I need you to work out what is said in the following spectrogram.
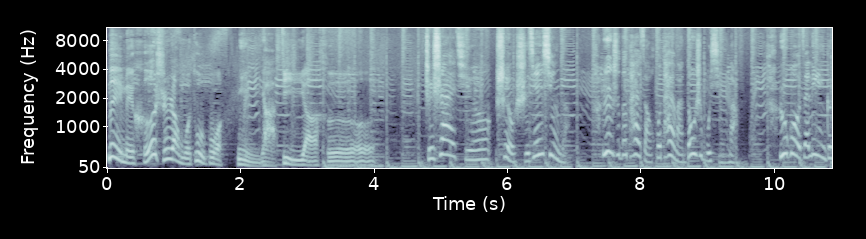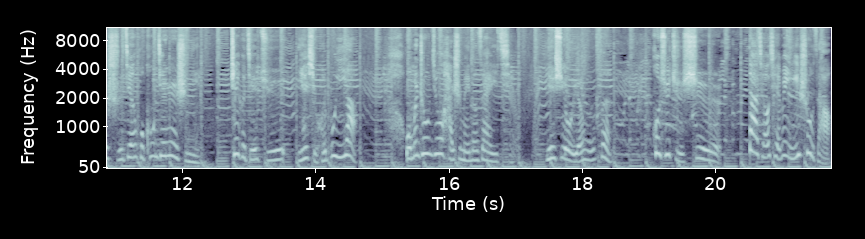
妹妹何时让我渡过你呀地呀河？只是爱情是有时间性的，认识的太早或太晚都是不行的。如果我在另一个时间或空间认识你，这个结局也许会不一样。我们终究还是没能在一起，也许有缘无分，或许只是大桥前面一树枣，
